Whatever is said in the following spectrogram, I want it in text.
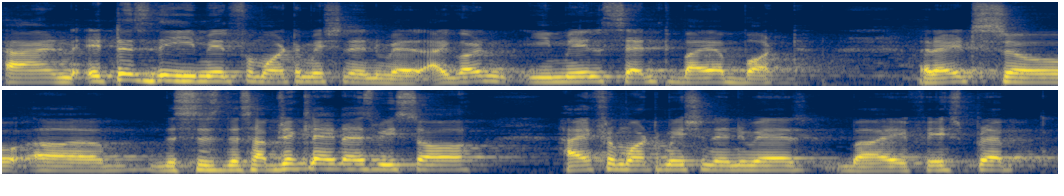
and it is the email from automation anywhere i got an email sent by a bot right? So uh, this is the subject line as we saw, hi from Automation Anywhere by FacePrep.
